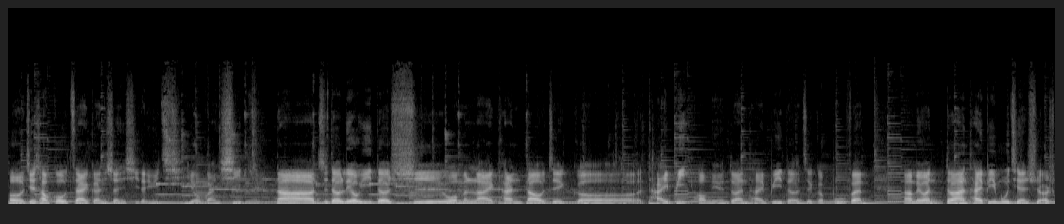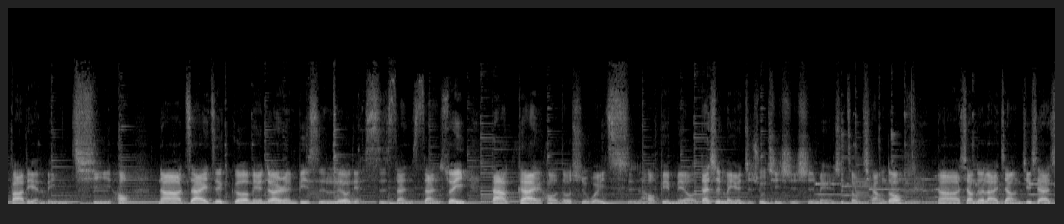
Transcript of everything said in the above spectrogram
呃减少购债跟升息的预期有关系。那值得留意的是，我们来看到这个台币好，美元兑台币的这个部分。那美元兑换台币目前是二十八点零七哈。那在这个美元兑换人民币是六点四三三，所以大概哈都是维持哈，并没有。但是美元指数其实是美元是走强的哦。那相对来讲，接下来持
